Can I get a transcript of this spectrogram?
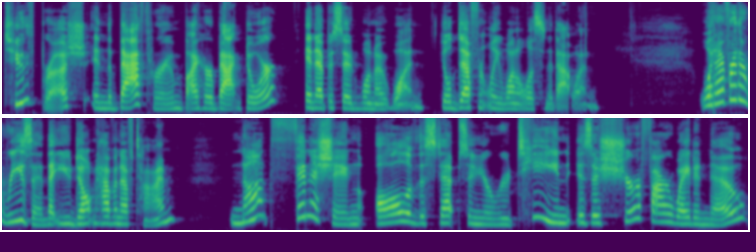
toothbrush in the bathroom by her back door in episode 101. You'll definitely want to listen to that one. Whatever the reason that you don't have enough time, not finishing all of the steps in your routine is a surefire way to know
